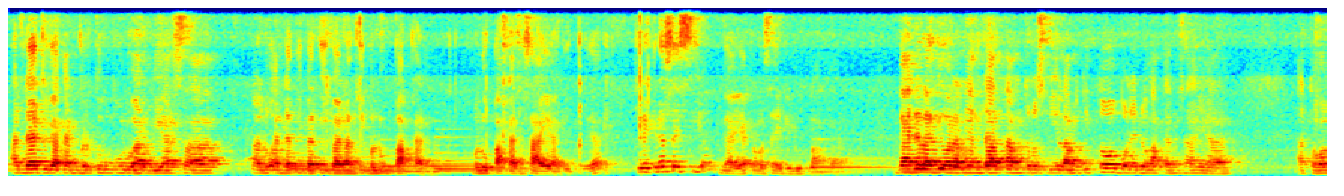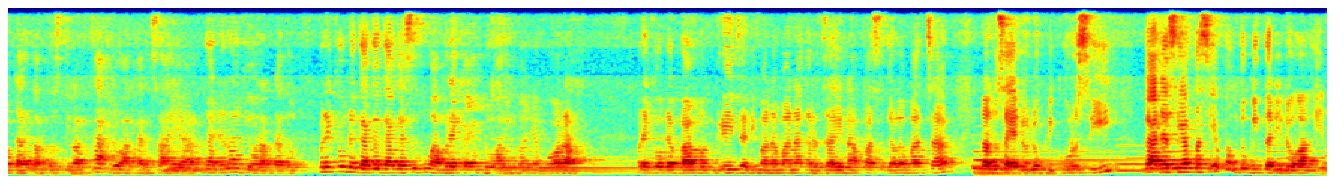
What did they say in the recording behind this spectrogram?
anda juga akan bertumbuh luar biasa lalu anda tiba-tiba nanti melupakan melupakan saya gitu ya kira-kira saya siap nggak ya kalau saya dilupakan? Nggak ada lagi orang yang datang terus bilang Tito boleh doakan saya. Atau datang terus bilang kak doakan saya. Nggak ada lagi orang datang. Mereka udah gagah-gagah semua. Mereka yang doain banyak orang. Mereka udah bangun gereja di mana-mana ngerjain apa segala macam. Lalu saya duduk di kursi. Gak ada siapa-siapa untuk minta didoain.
